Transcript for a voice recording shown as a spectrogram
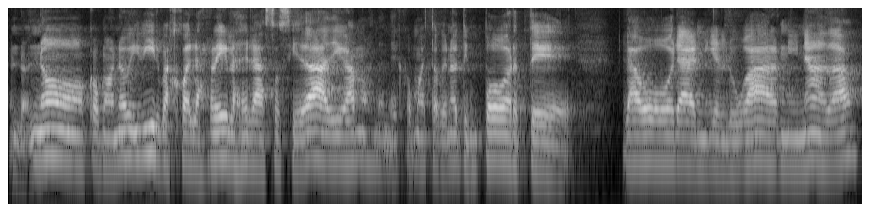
no, como no vivir bajo las reglas de la sociedad, digamos, donde es como esto que no te importe la hora, ni el lugar, ni nada,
